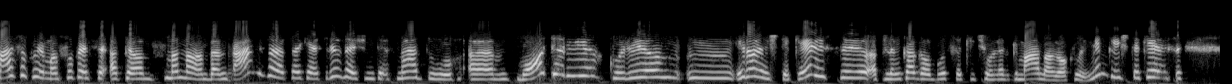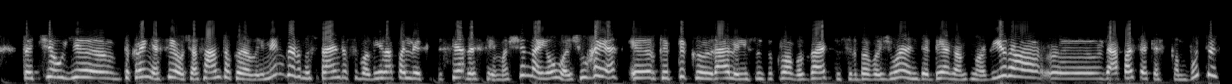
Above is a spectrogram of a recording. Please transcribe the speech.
pasakojimas sukasi apie mano bendravę, tokią 30 metų um, moterį, kuri mm, yra ištekėjusi, aplinka galbūt, sakyčiau, netgi mano, jog laimingai ištekėjusi. Tačiau ji tikrai nesijaučia santokoje laiminga ir nusprendė savo vyrą palikti. Sėdasi į mašiną, jau važiuoja ir kaip tik realiai susikrovus daiktus ir bevažiuojant, bėgant nuo vyro, uh, ją pasiekė skambutis,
